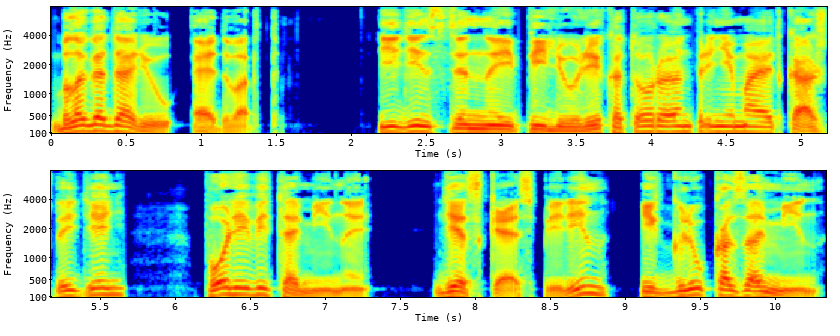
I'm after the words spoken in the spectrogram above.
Благодарю, Эдвард. Единственные пилюли, которые он принимает каждый день, поливитамины, детский аспирин и глюкозамин,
